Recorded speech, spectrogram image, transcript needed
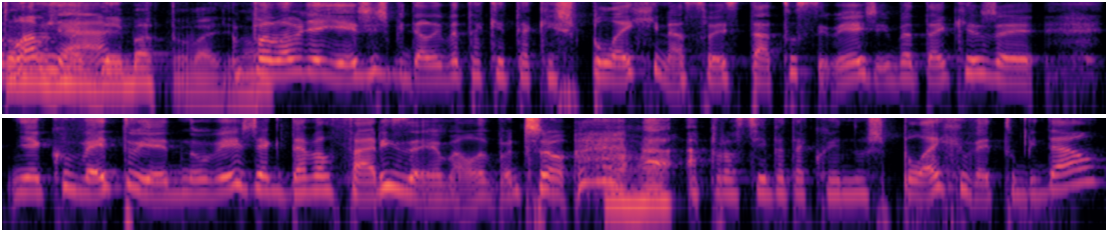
to môžeme mňa, debatovať. No? Podľa mňa Ježiš by dal iba také, také šplechy na svoje statusy, vieš, iba také, že nejakú vetu jednu, vieš, jak dával farizejom, alebo čo. A, a proste iba takú jednu šplech vetu by dal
